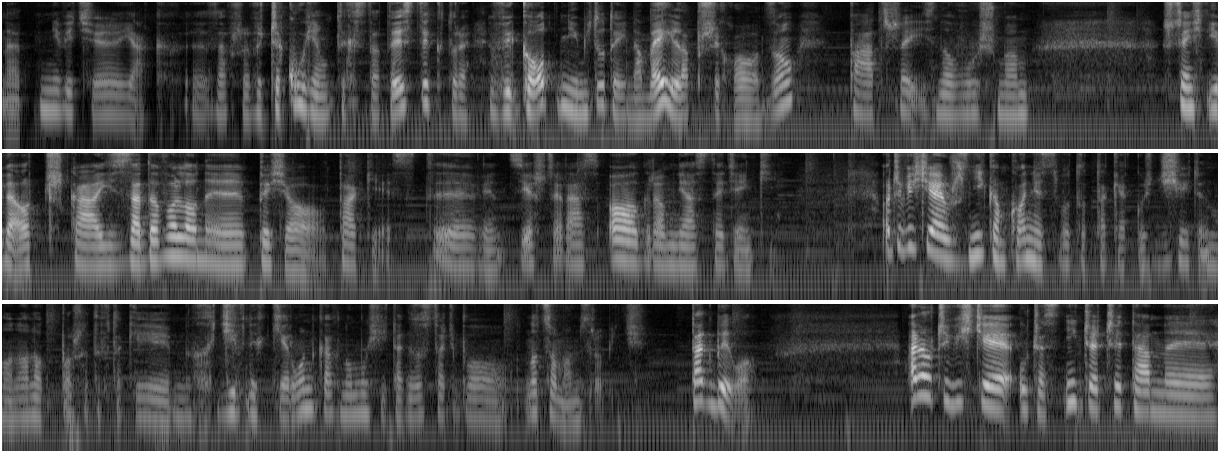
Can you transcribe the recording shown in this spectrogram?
Nawet nie wiecie jak. Zawsze wyczekuję tych statystyk, które wygodnie mi tutaj na maila przychodzą patrzę i znowuż mam szczęśliwe oczka i zadowolony pysio. Tak jest. Y, więc jeszcze raz ogromniaste dzięki. Oczywiście ja już znikam, koniec, bo to tak jakoś dzisiaj ten monolog poszedł w takich dziwnych kierunkach. No musi tak zostać, bo no co mam zrobić? Tak było. Ale oczywiście uczestniczę, czytam, y,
